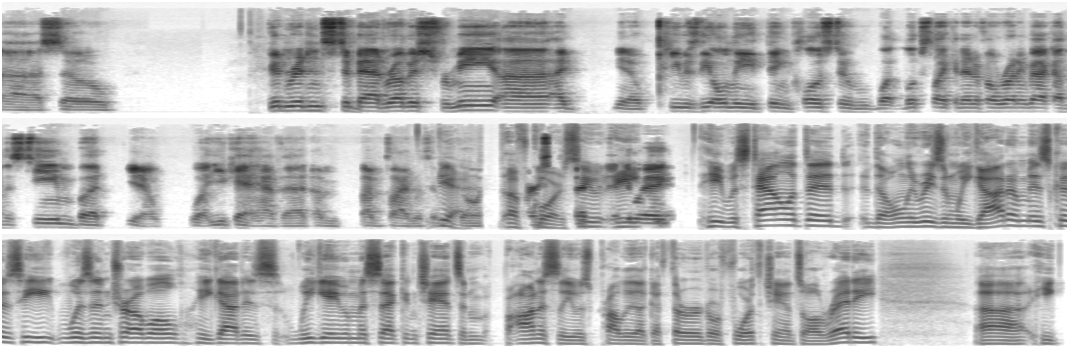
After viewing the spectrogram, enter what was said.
Uh, so, good riddance to bad rubbish for me. Uh, I, you know, he was the only thing close to what looks like an NFL running back on this team, but you know, well, you can't have that. I'm I'm fine with him Yeah, going. of first, course. He, second he, he was talented. The only reason we got him is because he was in trouble. He got his. We gave him a second chance, and honestly, it was probably like a third or fourth chance already. Uh, he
